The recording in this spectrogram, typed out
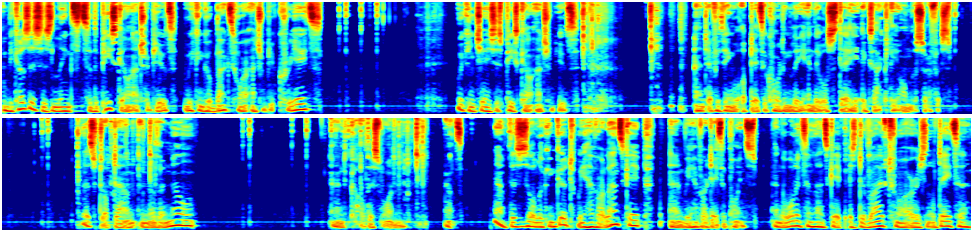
And because this is linked to the p-scale attribute, we can go back to our attribute create. We can change this p-scale attribute and everything will update accordingly and they will stay exactly on the surface. Let's drop down another null and call this one out. Now, this is all looking good. We have our landscape and we have our data points. And the Waddington landscape is derived from our original data,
